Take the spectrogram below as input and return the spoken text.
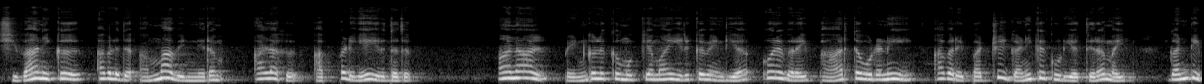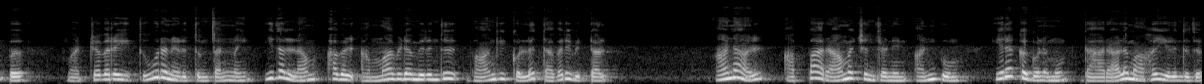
சிவானிக்கு அவளது அம்மாவின் நிறம் அழகு அப்படியே இருந்தது. ஆனால் பெண்களுக்கு முக்கியமாய் இருக்க வேண்டிய ஒருவரை பார்த்தவுடனே அவரை பற்றி கணிக்கக்கூடிய திறமை கண்டிப்பு மற்றவரை தூர நிறுத்தும் தன்மை இதெல்லாம் அவள் அம்மாவிடமிருந்து வாங்கிக் கொள்ள தவறிவிட்டாள். ஆனால் அப்பா ராமச்சந்திரனின் அன்பும் இரக்க குணமும் தாராளமாக இருந்தது.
